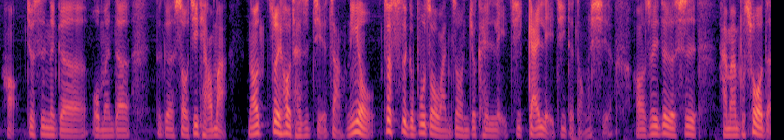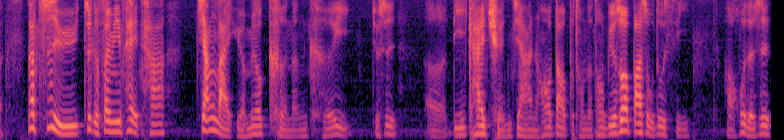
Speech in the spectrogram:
好，就是那个我们的那个手机条码。然后最后才是结账。你有这四个步骤完之后，你就可以累积该累积的东西了。哦，所以这个是还蛮不错的。那至于这个 Family Pay，它将来有没有可能可以就是呃离开全家，然后到不同的通，比如说八十五度 C，好，或者是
